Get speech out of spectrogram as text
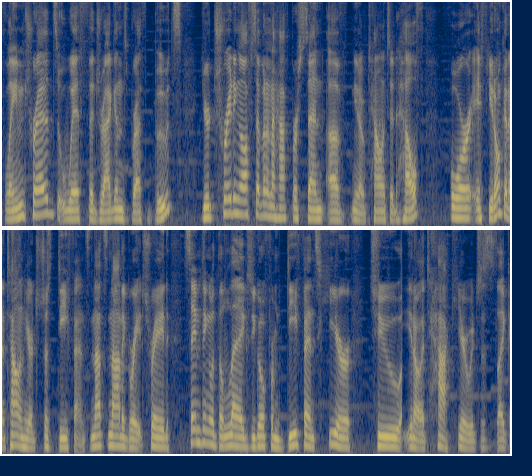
flame treads with the dragon's breath boots you're trading off seven and a half percent of you know talented health or if you don't get a talent here it's just defense. And that's not a great trade. Same thing with the legs. You go from defense here to you know attack here which is like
